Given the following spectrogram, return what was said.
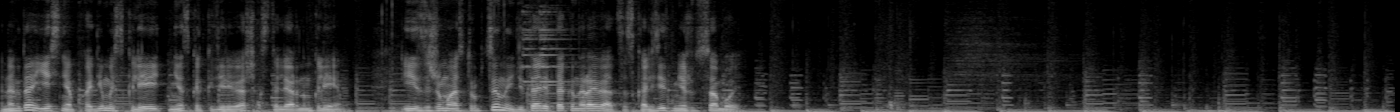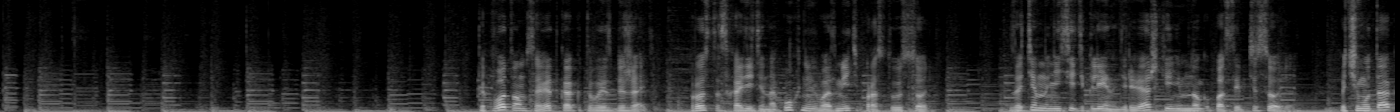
Иногда есть необходимость склеить несколько деревяшек столярным клеем. И зажимая струбцины, детали так и норовятся скользить между собой – Так вот вам совет, как этого избежать. Просто сходите на кухню и возьмите простую соль. Затем нанесите клей на деревяшки и немного посыпьте солью. Почему так?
